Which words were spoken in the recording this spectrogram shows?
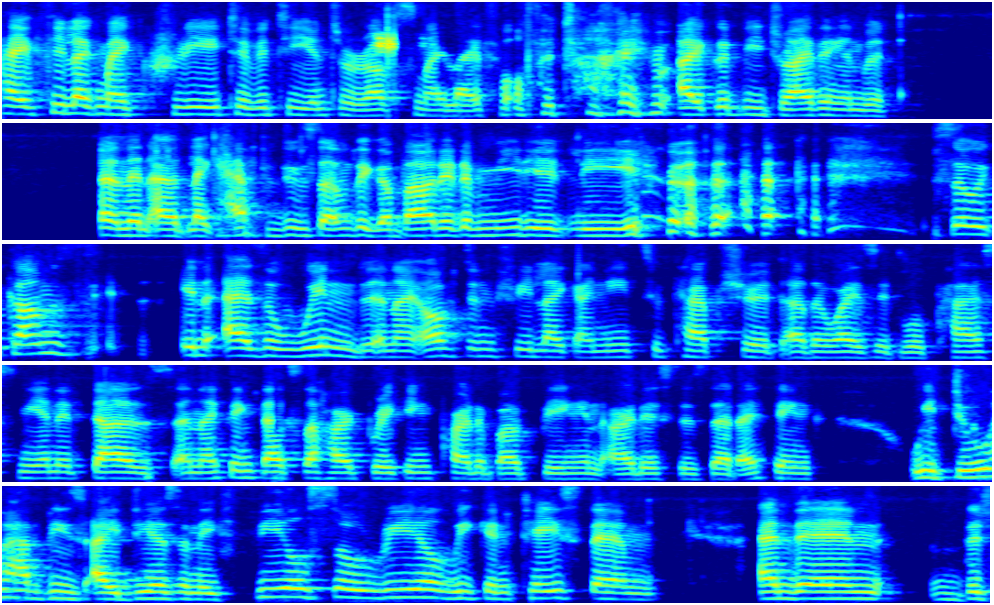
I feel like my creativity interrupts my life all the time. I could be driving and with and then I'd like have to do something about it immediately. so it comes in as a wind and I often feel like I need to capture it otherwise it will pass me and it does. And I think that's the heartbreaking part about being an artist is that I think we do have these ideas and they feel so real, we can taste them. And then the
